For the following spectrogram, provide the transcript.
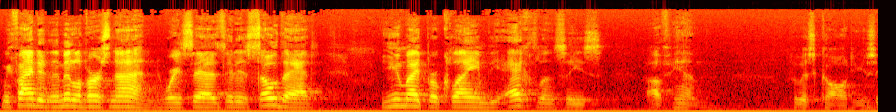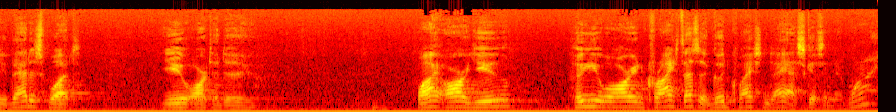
We find it in the middle of verse 9 where He says, It is so that you may proclaim the excellencies of Him who has called you. See, that is what you are to do. Why are you who you are in Christ? That's a good question to ask, isn't it? Why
